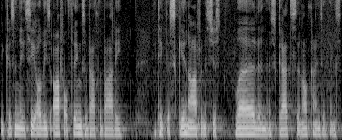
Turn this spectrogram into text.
because then they see all these awful things about the body. You take the skin off, and it's just blood, and there's guts, and all kinds of things.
